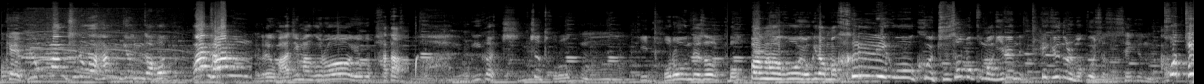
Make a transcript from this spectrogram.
오케이 뿅망치도가 항균 갑옷 완성! 자, 그리고 마지막으로 여기 바닥 와 여기가 진짜 더러구나 이 더러운 데서 먹방하고 여기다 막 흘리고 그거 주워 먹고 막 이런 세균을 먹고 있었어 세균을 코팅!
